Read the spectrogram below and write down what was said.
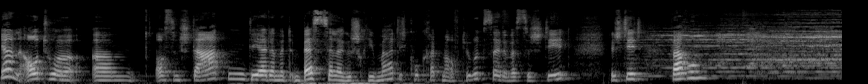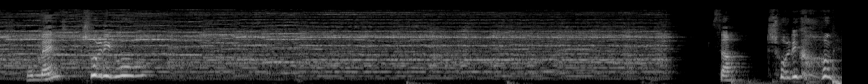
ja, ein Autor ähm, aus den Staaten, der damit einen Bestseller geschrieben hat. Ich gucke gerade mal auf die Rückseite, was da steht. Da steht, warum... Moment, Entschuldigung. So, Entschuldigung.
